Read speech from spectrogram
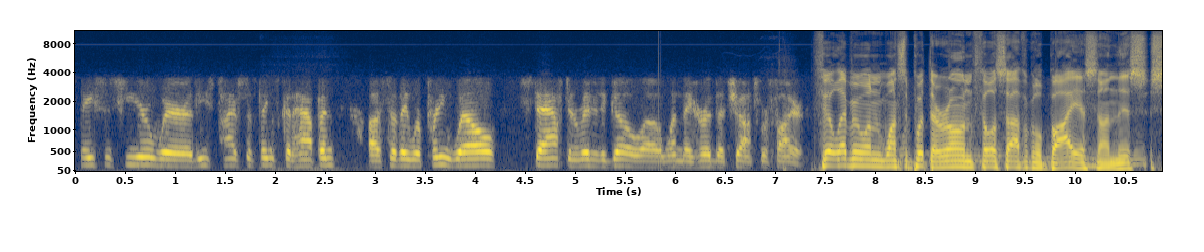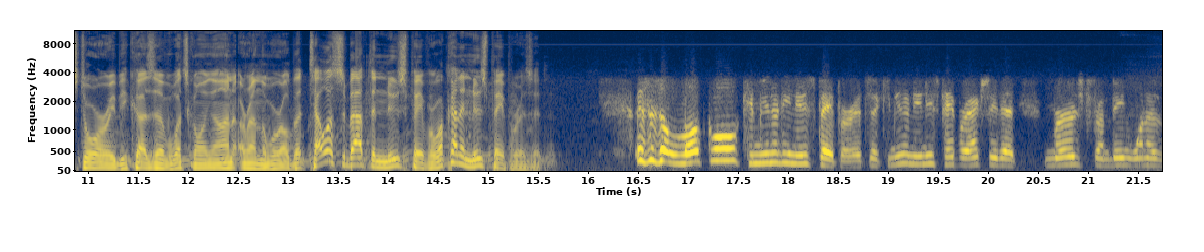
spaces here where these types of things could happen. Uh, so they were pretty well staffed and ready to go uh, when they heard that shots were fired. Phil, everyone wants to put their own philosophical bias on this story because of what's going on around the world. But tell us about the newspaper. What kind of newspaper is it? This is a local community newspaper. It's a community newspaper actually that merged from being one of,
